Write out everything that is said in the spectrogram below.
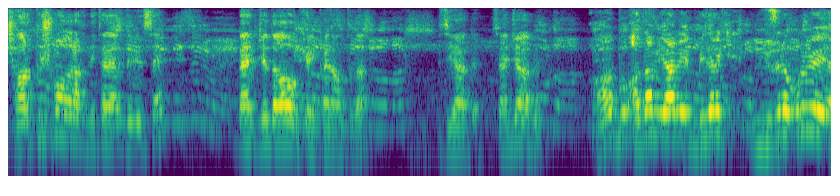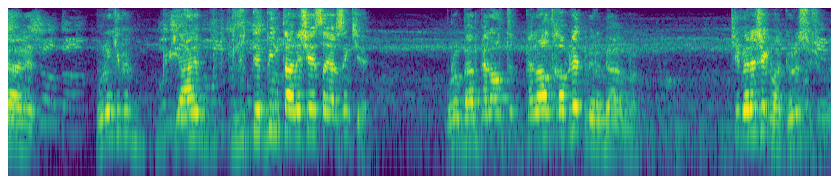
çarpışma olarak nitelendirilse bence daha okey penaltıdan ziyade. Sence abi? Abi bu adam yani bilerek yüzüne vurmuyor yani. Bunun gibi yani ligde bin tane şey sayarsın ki. Bunu ben penaltı penaltı kabul etmiyorum yani bunu. Ki verecek bak görürsün şimdi.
